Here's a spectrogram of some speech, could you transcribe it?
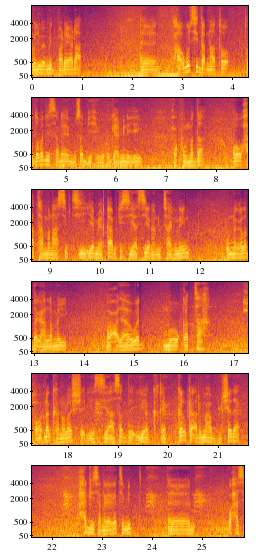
weliba mid badheedha waxaa ugu sii darnaato toddobadii sane ee muuse biixi uu hogaaminayey xukuumadda oo xataa manaasibtii iyo meeqaamkii siyaasiyan aanu taagnayn uu nagala dagaalamay oo cadaawad muuqata oo dhanka nolosha iyo siyaasadda iyo ka qaybgalka arrimaha bulshada xaggiisa nagaga timid waxaase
